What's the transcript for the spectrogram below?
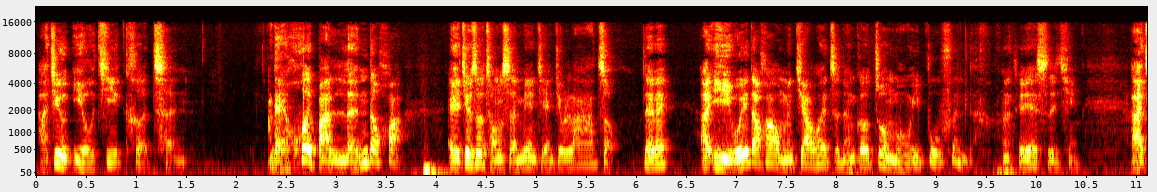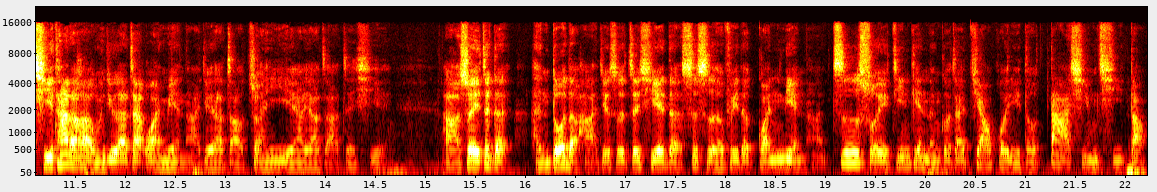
啊就有机可乘，对，会把人的话，哎，就是从神面前就拉走。对不对啊？以为的话，我们教会只能够做某一部分的 这些事情，啊，其他的话我们就要在外面啊，就要找专业啊，要找这些，啊，所以这个很多的哈，就是这些的似是而非的观念哈，之所以今天能够在教会里头大行其道，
